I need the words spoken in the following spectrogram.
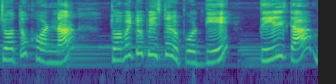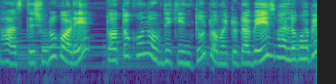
যতক্ষণ না টমেটো পেস্টের ওপর দিয়ে তেলটা ভাজতে শুরু করে, ততক্ষণ অবধি কিন্তু টমেটোটা বেশ ভালোভাবে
